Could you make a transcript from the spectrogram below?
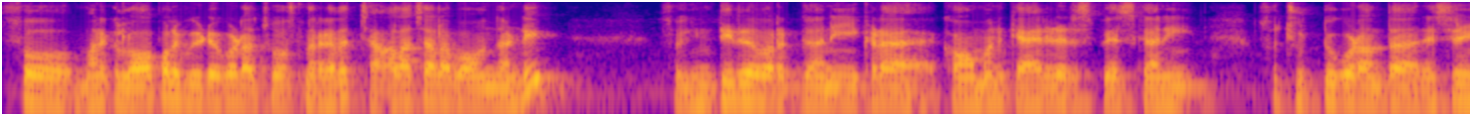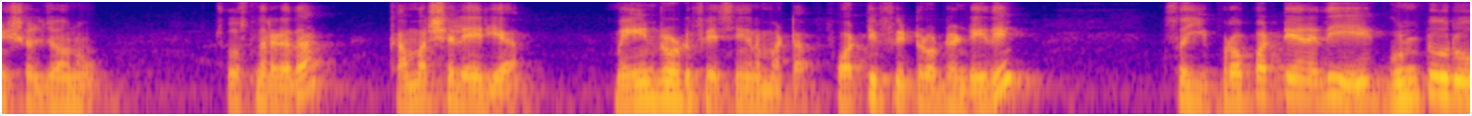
సో మనకి లోపల వీడియో కూడా చూస్తున్నారు కదా చాలా చాలా బాగుందండి. సో ఇంటీరియర్ వర్క్ కానీ ఇక్కడ కామన్ క్యారిడర్ స్పేస్ కానీ సో చుట్టూ కూడా అంతా రెసిడెన్షియల్ జోను చూస్తున్నారు కదా commercial area main road facing అనమాట ఫార్టీ ఫీట్ రోడ్ అండి ఇది. సో ఈ ప్రాపర్టీ అనేది గుంటూరు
